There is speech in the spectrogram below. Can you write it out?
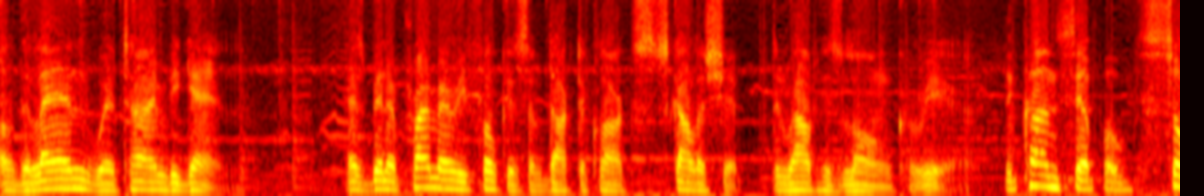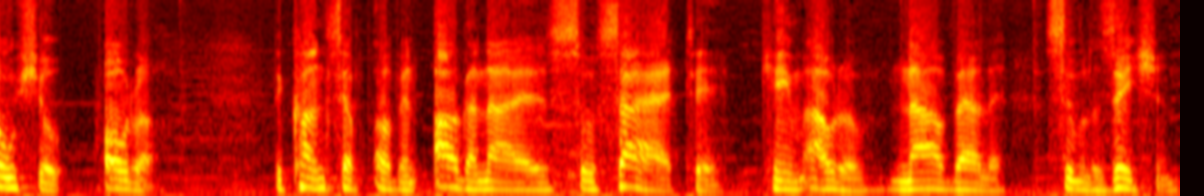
of the land where time began has been a primary focus of Dr. Clarke's scholarship throughout his long career. The concept of social order, the concept of an organized society came out of Nile Valley civilization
